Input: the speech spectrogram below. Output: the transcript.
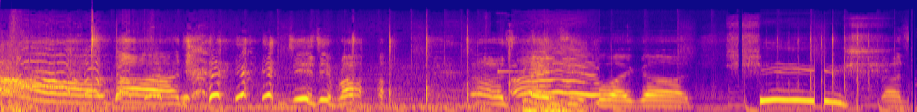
Oh god! GG, bro! That was crazy! Oh my god! Sheesh. That was.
